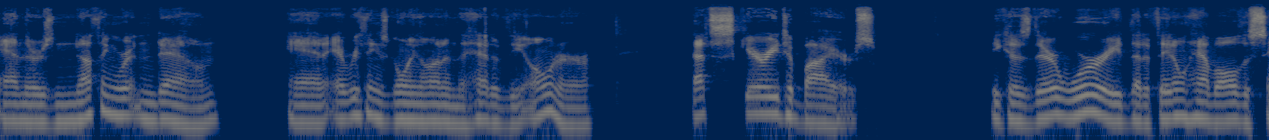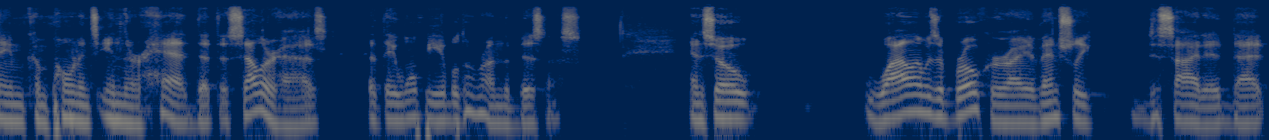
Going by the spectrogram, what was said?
and there's nothing written down and everything's going on in the head of the owner, that's scary to buyers because they're worried that if they don't have all the same components in their head that the seller has, that they won't be able to run the business. And so while I was a broker, I eventually decided that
